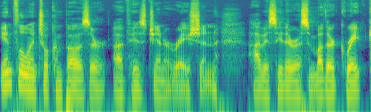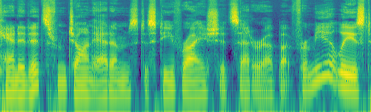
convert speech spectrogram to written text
influential composer of his generation. Obviously, there are some other great candidates from John Adams to Steve Reich, etc. But for me, at least,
